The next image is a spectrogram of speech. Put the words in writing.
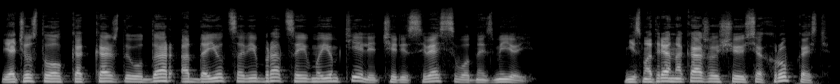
Я чувствовал, как каждый удар отдается вибрацией в моем теле через связь с водной змеей. Несмотря на кажущуюся хрупкость,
